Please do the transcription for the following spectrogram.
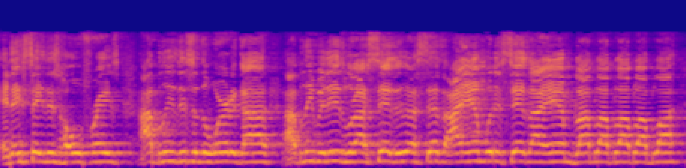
and they say this whole phrase, I believe this is the word of God. I believe it is what I says. It says I am what it says I am, blah, blah, blah, blah, blah.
